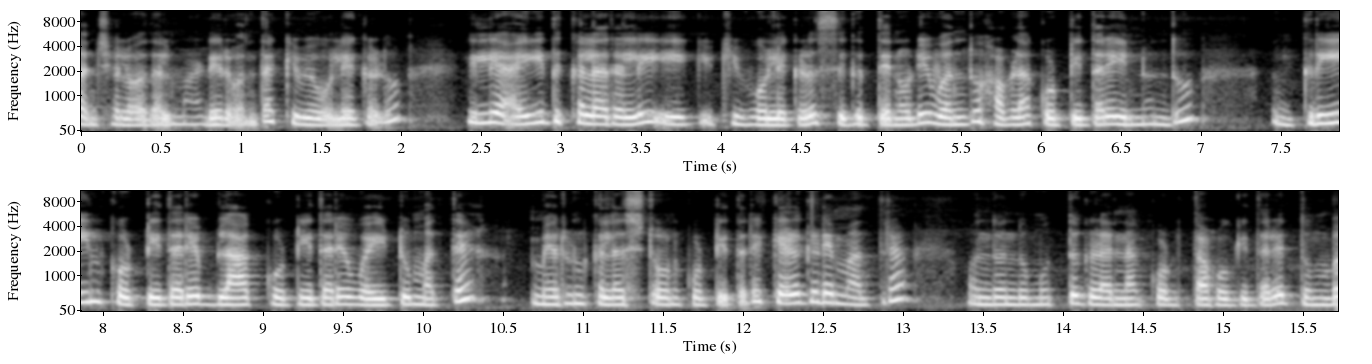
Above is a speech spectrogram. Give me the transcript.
ಪಂಚಲೋಹದಲ್ಲಿ ಮಾಡಿರುವಂಥ ಕಿವಿ ಓಲೆಗಳು. ಇಲ್ಲಿ ಐದು ಕಲರಲ್ಲಿ ಈ ಕಿವಿ ಓಲೆಗಳು ಸಿಗುತ್ತೆ ನೋಡಿ. ಒಂದು ಹವಳ ಕೊಟ್ಟಿದ್ದಾರೆ, ಇನ್ನೊಂದು ಗ್ರೀನ್ ಕೊಟ್ಟಿದ್ದಾರೆ ಬ್ಲ್ಯಾಕ್ ಕೊಟ್ಟಿದ್ದಾರೆ, ವೈಟು ಮತ್ತು ಮೆರೂನ್ ಕಲರ್ ಸ್ಟೋನ್ ಕೊಟ್ಟಿದ್ದಾರೆ. ಕೆಳಗಡೆ ಮಾತ್ರ ಒಂದೊಂದು ಮುತ್ತುಗಳನ್ನು ಕೊಡ್ತಾ ಹೋಗಿದ್ದಾರೆ. ತುಂಬ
